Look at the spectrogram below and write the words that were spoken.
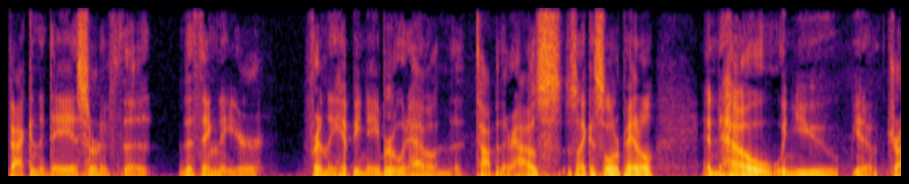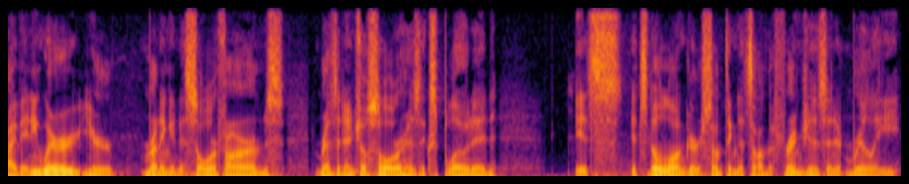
back in the day, as sort of the the thing that your friendly hippie neighbor would have on the top of their house is like a solar panel. And now when you, you know, drive anywhere, you're running into solar farms. Residential solar has exploded. It's it's no longer something that's on the fringes and it really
